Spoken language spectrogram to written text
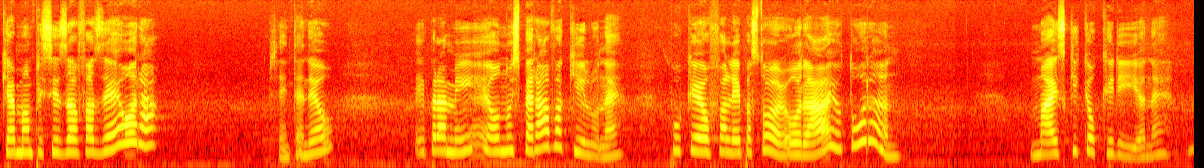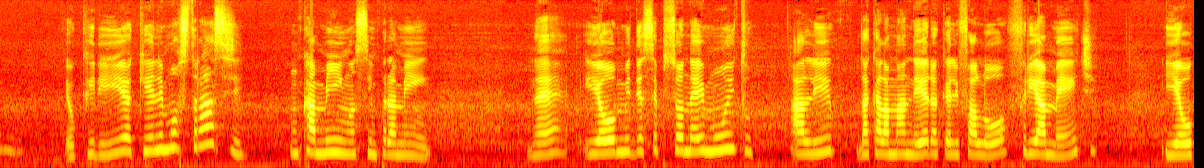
que a irmã precisa fazer é orar". Você entendeu? E para mim eu não esperava aquilo, né? Porque eu falei, pastor, orar, eu tô orando. Mas o que que eu queria, né? Eu queria que ele mostrasse um caminho assim para mim, né? E eu me decepcionei muito ali daquela maneira que ele falou, friamente, e eu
